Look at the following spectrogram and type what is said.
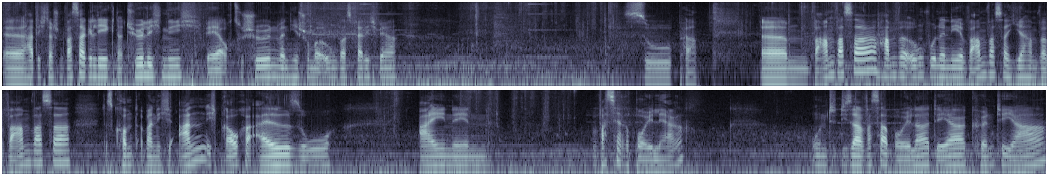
Äh, hatte ich da schon Wasser gelegt? Natürlich nicht. Wäre ja auch zu schön, wenn hier schon mal irgendwas fertig wäre. Super. Ähm, Warmwasser. Haben wir irgendwo in der Nähe Warmwasser? Hier haben wir Warmwasser. Das kommt aber nicht an. Ich brauche also einen Wasserboiler. Und dieser Wasserboiler, der könnte ja...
